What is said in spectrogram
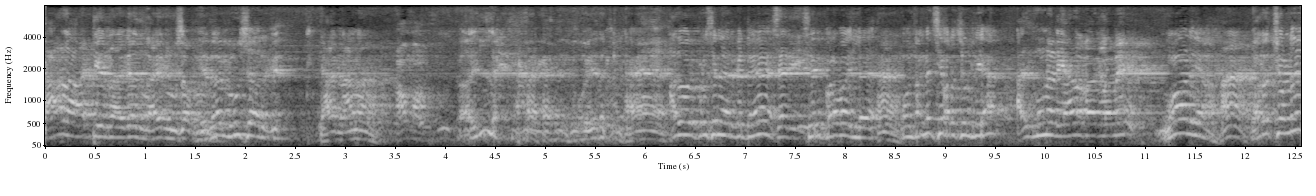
காலை ஆட்டிடுறாங்க அது வயர் லூசா ஏதோ போயிடும் லூசா இருக்கு. யார் நானா? இல்ல. அது ஒரு பிரச்சனை இருக்கட்டும். சரி. சரி பரவாயில்ல. உன் தங்கச்சி வர சொல்றியா? அதுக்கு முன்னாடி யாரை பார்க்கலாமே? வாழையா ஆ. வர சொல்லு.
